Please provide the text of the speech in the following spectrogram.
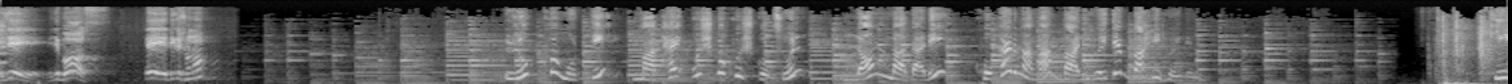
এই যে এই যে বস এই এদিকে শোনো। রুক্ষ মূর্তি মাথায় উস্কো খুস্কো চুল লম্বা দাড়ি খোকার মামা বাড়ি হইতে বাহির হইলেন। কে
